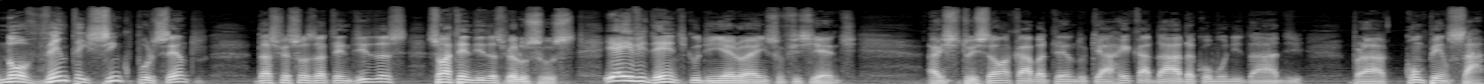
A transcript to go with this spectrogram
95% das pessoas atendidas são atendidas pelo SUS. E é evidente que o dinheiro é insuficiente. A instituição acaba tendo que arrecadar da comunidade para compensar,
